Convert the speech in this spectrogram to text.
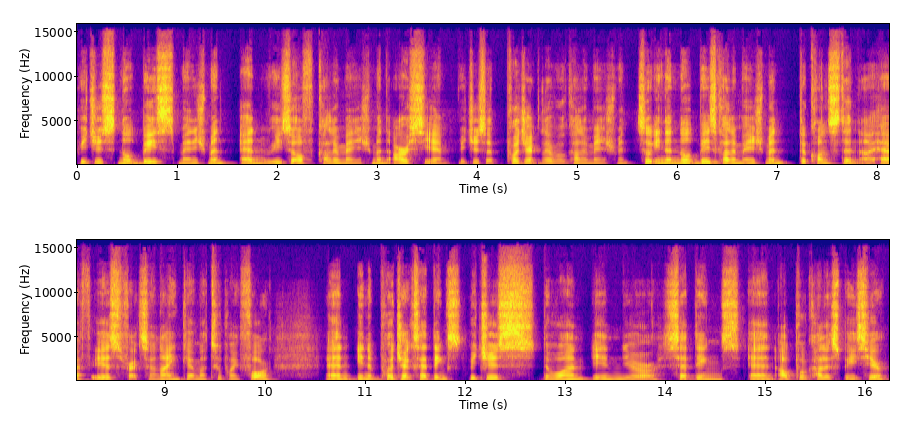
which is node-based management, and resolve color management, RCM, which is a project level color management. So in the node-based color management, the constant I have is Rec.709 Gamma 2.4, and in the project settings, which is the one in your settings and output color space here,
